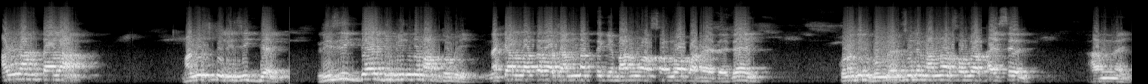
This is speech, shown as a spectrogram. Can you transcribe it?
আল্লাহ তাআলা মানুষকে রিজিক দেন। রিজিক দেয় বিভিন্ন মাধ্যমে। নাকি আল্লাহ তাআলা জান্নাত থেকে মানুয়া সাল্লাহ পাঠায় দেয়? দেয়। কোনদিন ঘুমের ছেলে মানুয়া সাল্লাহ খাইছেন? খান নাই।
